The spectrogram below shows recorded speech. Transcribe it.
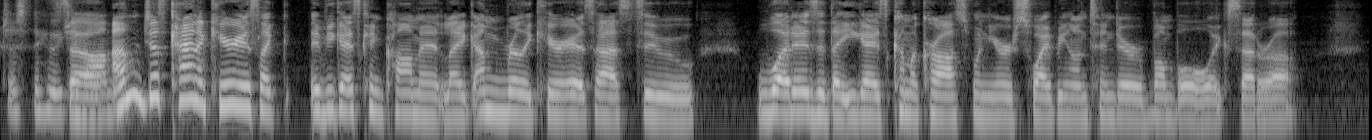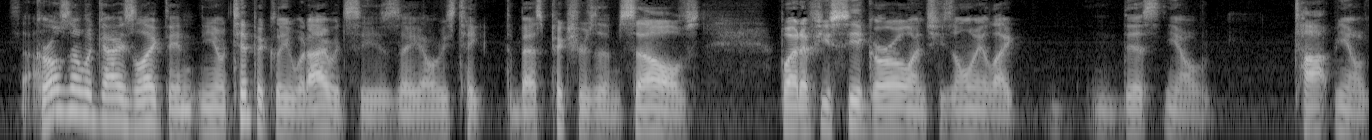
Just the hoochie So mama. I'm just kind of curious, like if you guys can comment. Like I'm really curious as to what is it that you guys come across when you're swiping on Tinder, Bumble, etc. So girls know what guys like they you know typically what i would see is they always take the best pictures of themselves but if you see a girl and she's only like this you know top you know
